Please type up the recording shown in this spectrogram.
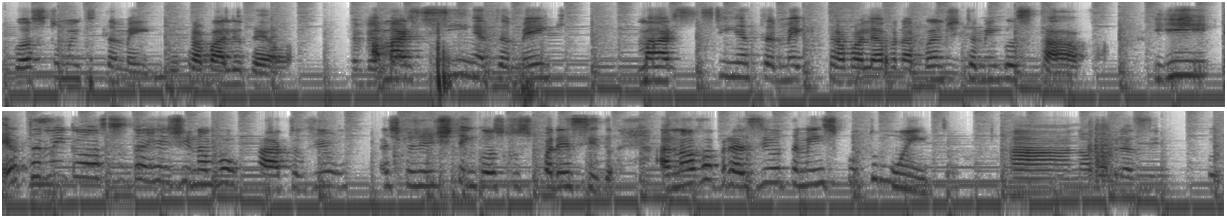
Eu gosto muito também do trabalho dela. É A. Marcinha também, Marcinha também que trabalhava na Band também gostava. E eu também gosto da Regina Volpato, viu? Acho que a gente tem gostos parecidos. A Nova Brasil eu também escuto muito. A Nova Brasil, eu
